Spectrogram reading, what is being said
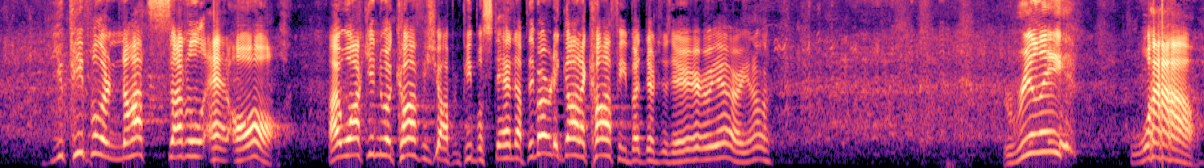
you people are not subtle at all. I walk into a coffee shop and people stand up. They've already got a coffee, but they're just, here we are, you know. really? Wow.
